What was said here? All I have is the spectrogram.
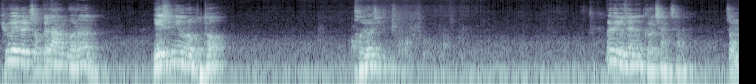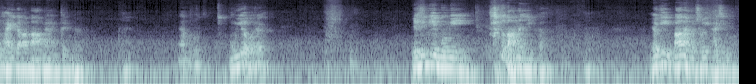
교회를 쫓겨나는 거는 예수님으로부터 버려지는 거예요. 그런데 요새는 그렇지 않잖아요. 좀 다니다가 마음에 안 들면 그냥 뭐 옮겨버려. 예수님의 몸이 하도 많으니까 여기 마음에 안 들면 저기 가시는 거예요.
